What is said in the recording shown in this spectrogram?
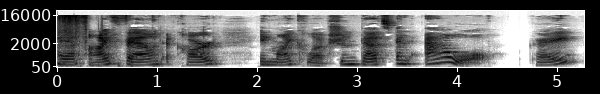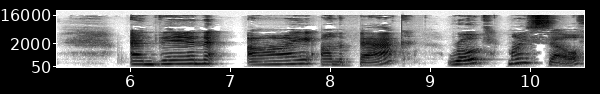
and I found a card in my collection that's an owl, okay? And then I, on the back, wrote myself,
